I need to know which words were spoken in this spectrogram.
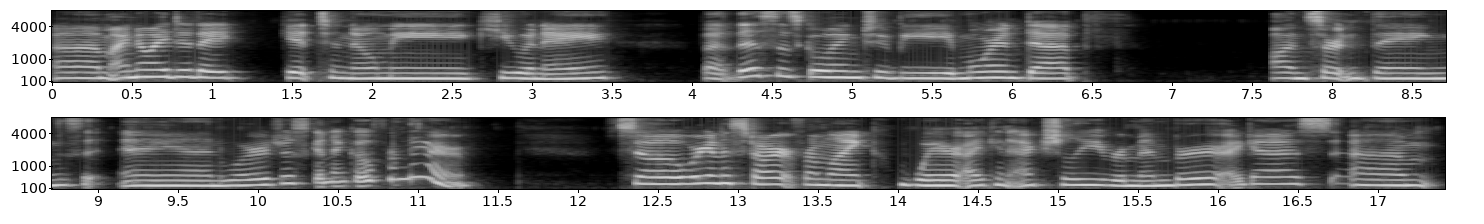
Um, I know I did a get to know me Q and A, but this is going to be more in depth on certain things, and we're just gonna go from there. So we're gonna start from like where I can actually remember, I guess. Um,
